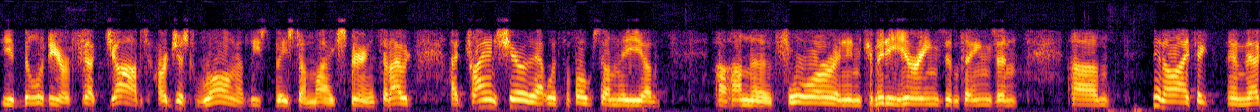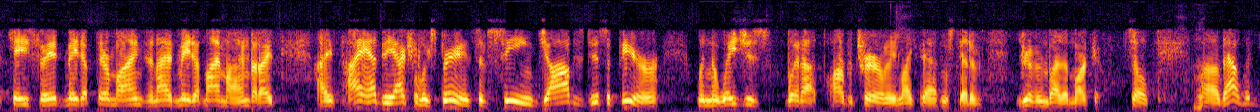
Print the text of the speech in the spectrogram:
the ability or affect jobs are just wrong, at least based on my experience. And I would I'd try and share that with the folks on the uh, uh, on the floor and in committee hearings and things. And um, you know, I think in that case they had made up their minds, and I had made up my mind. But I I, I had the actual experience of seeing jobs disappear when the wages went up arbitrarily like that instead of driven by the market. So uh, that would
